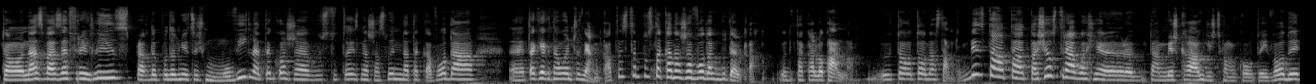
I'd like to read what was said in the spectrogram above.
to nazwa Zephyr Hills prawdopodobnie coś mu mówi, dlatego że po prostu to jest nasza słynna taka woda, e, tak jak na Łęczowianka. To jest po prostu taka nasza woda w butelkach, taka lokalna. To, to na stamtąd. Więc ta, ta, ta siostra właśnie tam mieszkała gdzieś tam koło tej wody.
